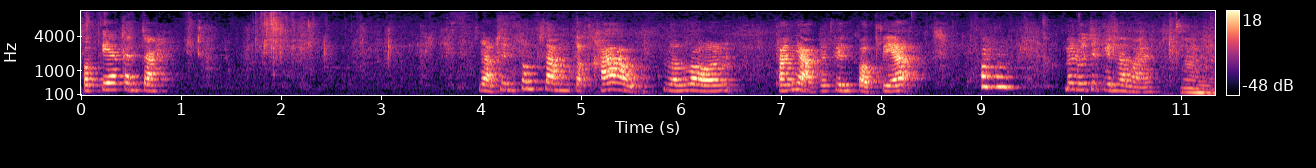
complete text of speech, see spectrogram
ปะเปี๊ยะกันจ้ะ อยากกินส้มตำกับข้าวร้อนๆทั้งอยากจะกินปะเปี๊ยะ ไม่รู้จะกินอะไร Mm.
